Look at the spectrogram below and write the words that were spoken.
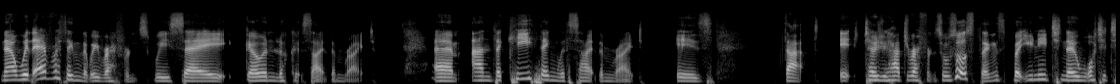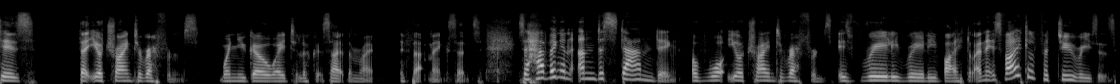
Now, with everything that we reference, we say go and look at Cite Them Right, um, and the key thing with Cite Them Right is that it tells you how to reference all sorts of things, but you need to know what it is that you're trying to reference when you go away to look at Cite Them Right if that makes sense. So having an understanding of what you're trying to reference is really, really vital. And it's vital for two reasons.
